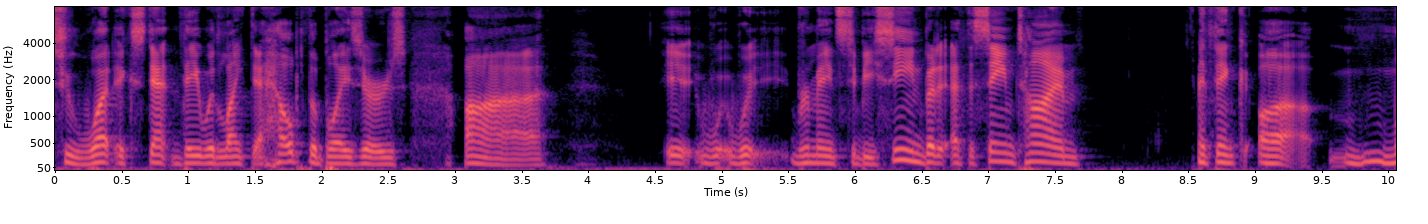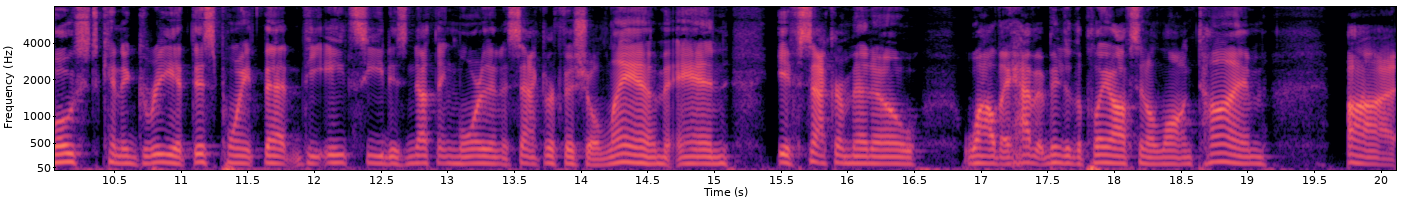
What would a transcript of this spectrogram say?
to what extent they would like to help the Blazers uh, it w- w- remains to be seen. But at the same time, I think uh, most can agree at this point that the eighth seed is nothing more than a sacrificial lamb. And if Sacramento, while they haven't been to the playoffs in a long time, uh,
